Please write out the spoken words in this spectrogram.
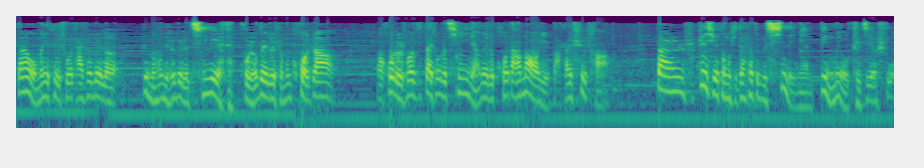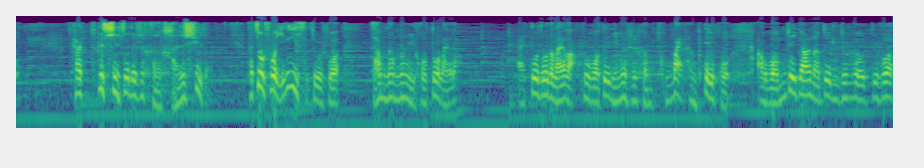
当然我们也可以说他是为了。根本目的是为了侵略，或者为了什么扩张，啊，或者说再说的轻一点，为了扩大贸易、打开市场。但是这些东西在他这个信里面并没有直接说，他这个信说的是很含蓄的，他就说一个意思，就是说咱们能不能以后多来往，哎，多多的来往，说我对你们是很崇拜、很佩服啊。我们这边呢，对你就是说，就是说，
